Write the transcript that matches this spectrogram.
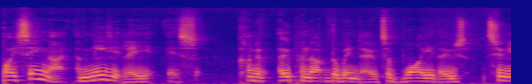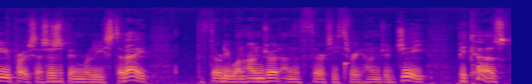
By seeing that, immediately it's kind of opened up the window to why those two new processors have been released today the 3100 and the 3300G. Because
